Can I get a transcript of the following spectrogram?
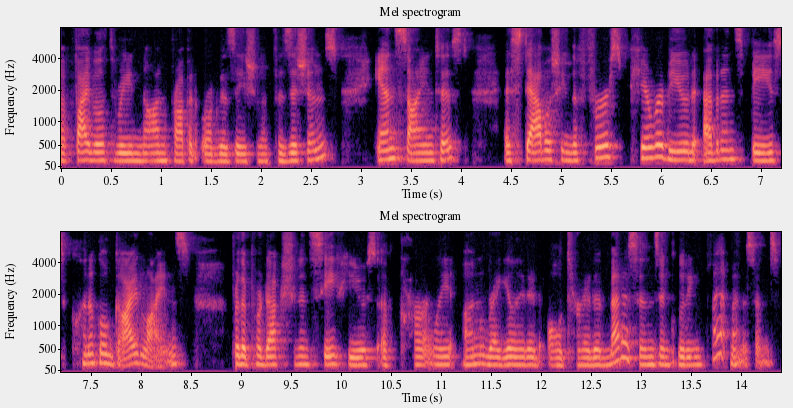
a 503 nonprofit organization of physicians and scientists establishing the first peer reviewed evidence based clinical guidelines for the production and safe use of currently unregulated alternative medicines, including plant medicines.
